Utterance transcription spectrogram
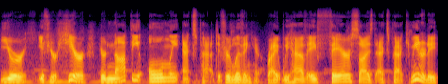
You're, if you're here, you're not the only expat if you're living here, right? We have a fair-sized expat community,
